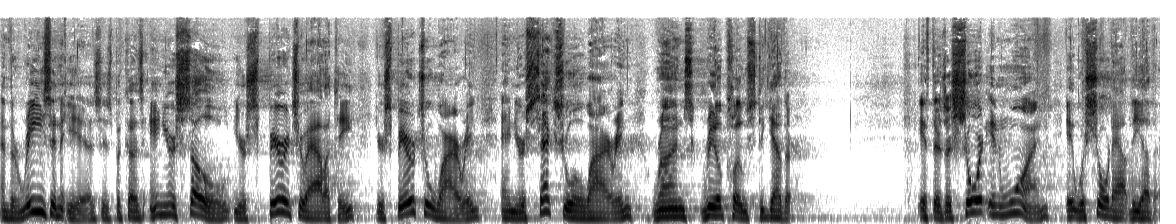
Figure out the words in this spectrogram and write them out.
And the reason is, is because in your soul, your spirituality, your spiritual wiring, and your sexual wiring runs real close together. If there's a short in one, it will short out the other.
